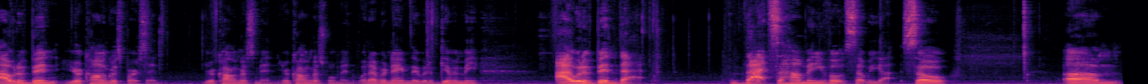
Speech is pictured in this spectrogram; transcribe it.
I would have been your congressperson, your congressman, your congresswoman, whatever name they would have given me. I would have been that. That's how many votes that we got. So um,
